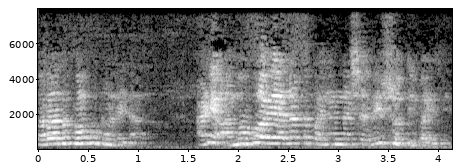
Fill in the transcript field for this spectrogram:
तर अनुभव कुठून येणार? आणि अनुभव यायला तर पहिल्यांदा शरीर शुद्धी पाहिजे.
